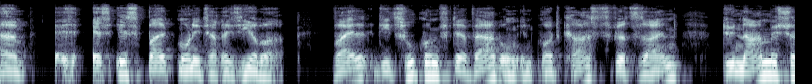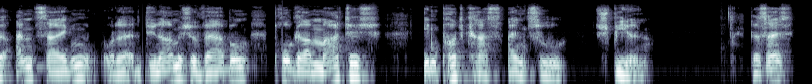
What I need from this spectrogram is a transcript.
Ähm, es, es ist bald monetarisierbar, weil die Zukunft der Werbung in Podcasts wird sein, dynamische Anzeigen oder dynamische Werbung programmatisch in Podcasts einzuspielen. Das heißt,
